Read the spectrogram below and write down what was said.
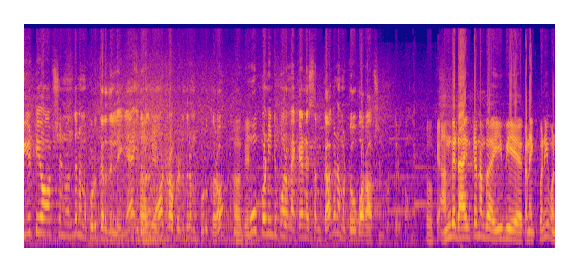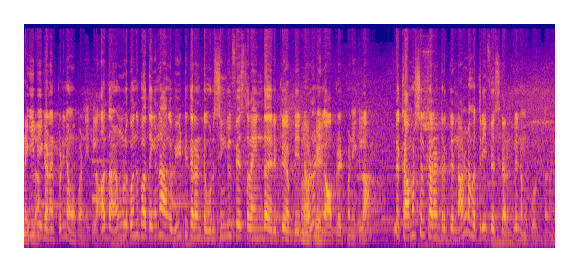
பிடிஓ ஆப்ஷன் வந்து நம்ம கொடுக்கறது இல்லைங்க. இது வந்து மோட்டர் ஆப்ரேட்டர் நம்ம கொடுக்குறோம். மூவ் பண்ணிட்டு போற மெக்கானிசம்காக நம்ம டோ பார் ஆப்ஷன் கொடுத்துருக்கோங்க. ஓகே அங்கே டேரெக்டாக நம்ம இபியை கனெக்ட் பண்ணி பண்ணிக்கலாம். இபி கனெக்ட் பண்ணி நம்ம பண்ணிக்கலாம். அது உங்களுக்கு வந்து பாத்தீங்கன்னா அங்க வீட்டு கரண்ட் ஒரு சிங்கிள் ஃபேஸ் லைன் தான் இருக்கு அப்படின்னாலும் நீங்க ஆப்ரேட் பண்ணிக்கலாம். இல்ல கமர்ஷியல் கரண்ட் இருக்குனாலும் நம்ம த்ரீ ஃபேஸ் கரண்ட்லயே நம்ம போட்டு தரோம்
